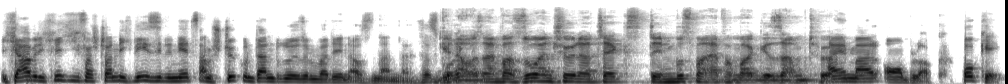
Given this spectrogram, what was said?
Ich habe dich richtig verstanden. Ich lese den jetzt am Stück und dann dröseln wir den auseinander. Ist genau, ist einfach so ein schöner Text. Den muss man einfach mal gesamt hören. Einmal en bloc. Okay.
